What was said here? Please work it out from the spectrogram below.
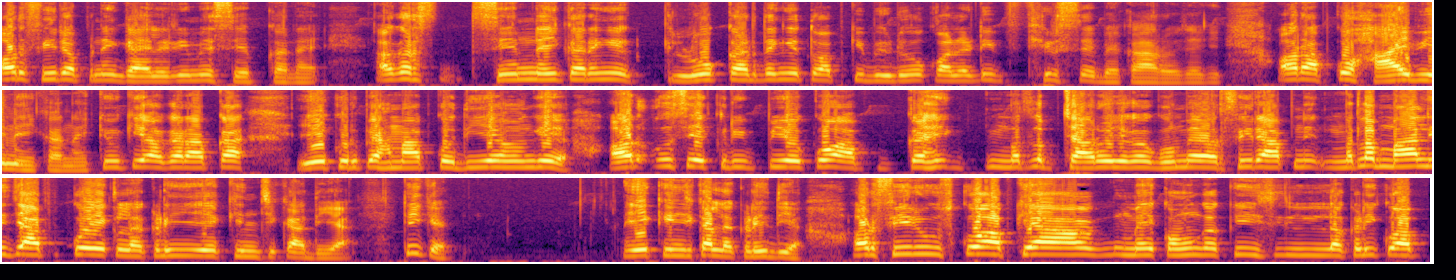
और फिर अपने गैलरी में सेव करना है। अगर सेम नहीं करेंगे लो कर देंगे तो आपकी वीडियो क्वालिटी फिर से बेकार हो जाएगी। जाएगी। और आपको हाई भी नहीं करना है, क्योंकि अगर आपका एक रुपये हम आपको दिए होंगे और उस एक रुपये को आप कहीं मतलब चारों जगह घूमे और फिर आपने मतलब मान लीजिए आपको एक लकड़ी एक इंच का दिया, ठीक है? एक इंच का लकड़ी दिया। और फिर उसको आप क्या, मैं कहूँगा कि इस लकड़ी को आप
